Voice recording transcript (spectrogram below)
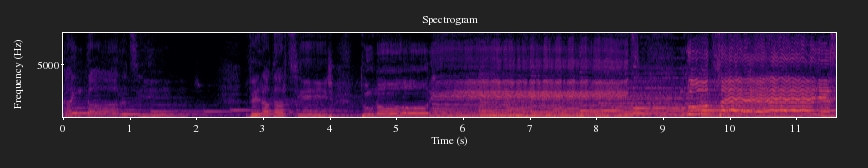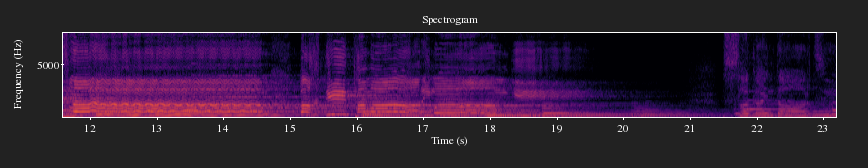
սակայն դարձիր վերադարձիր դու նորից գուցե ես լամ բախտի համար իմ անգին սակայն դարձիր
